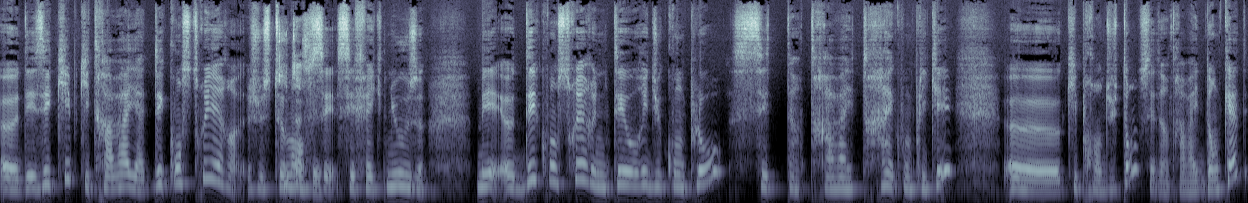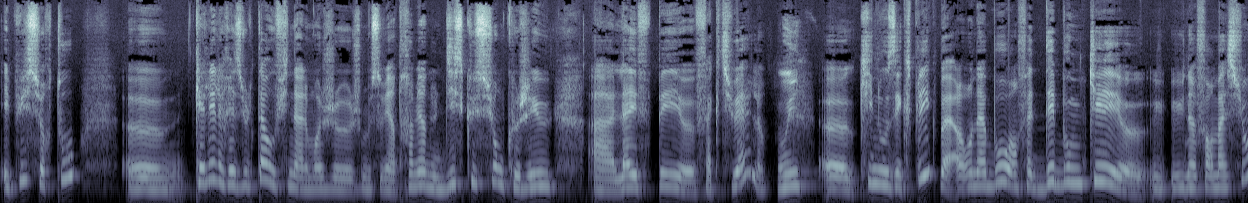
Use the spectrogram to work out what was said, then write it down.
euh, des équipes qui travaillent à déconstruire justement ces, ces, fake news. Mais euh, déconstruire une théorie du complot, c'est un travail très compliqué euh, qui prend du temps. C'est un travail d'enquête et puis surtout euh, quel est le résultat au final? Moi, je, je, me souviens très bien d'une discussion que j'ai eue à l'AFP euh, factuel, oui. euh, qui nous explique, bah, on a beau en fait débunker euh, une information,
